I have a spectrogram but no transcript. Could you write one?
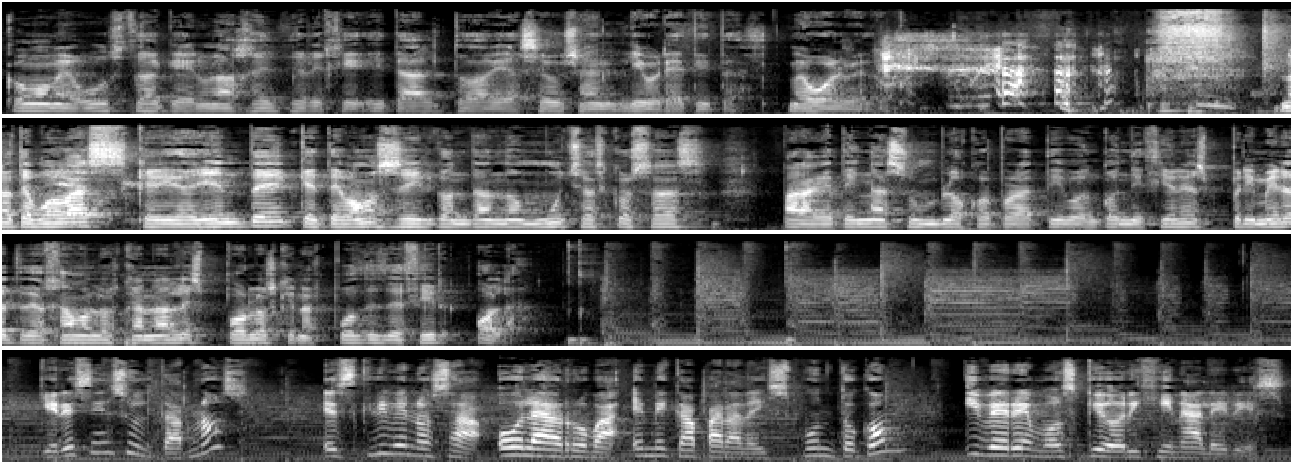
Como me gusta que en una agencia digital todavía se usen libretitas. Me vuelve no te muevas, querido oyente, que te vamos a seguir contando muchas cosas para que tengas un blog corporativo en condiciones. Primero te dejamos los canales por los que nos puedes decir hola. ¿Quieres insultarnos? Escríbenos a hola.mkparadise.com y veremos qué original eres.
